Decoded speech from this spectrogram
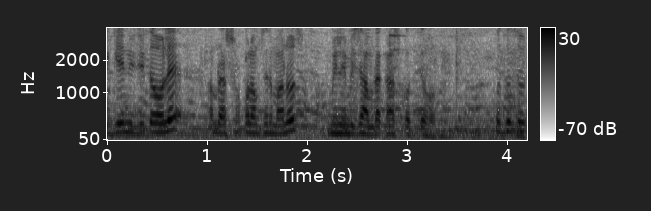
এগিয়ে নিয়ে যেতে হলে আমরা সকল অংশের মানুষ মিলেমিশে আমরা কাজ করতে হবে। কতজন?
